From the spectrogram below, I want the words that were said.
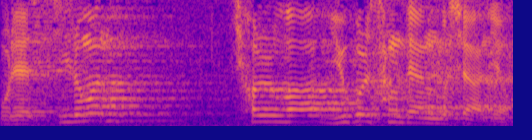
우리의 씨름은 혈과 육을 상대하는 것이 아니요.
